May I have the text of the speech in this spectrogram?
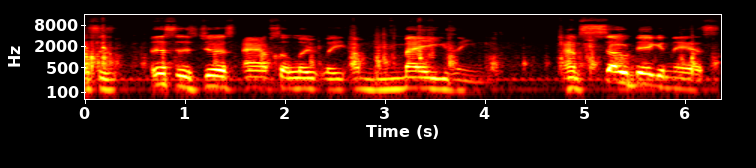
This is this is just absolutely amazing. I'm so digging this.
